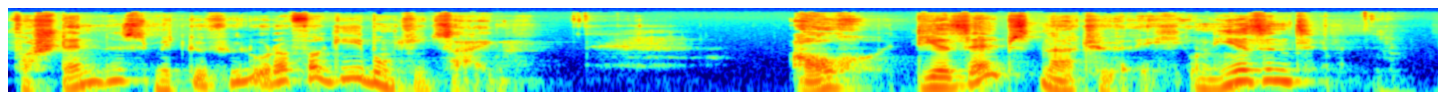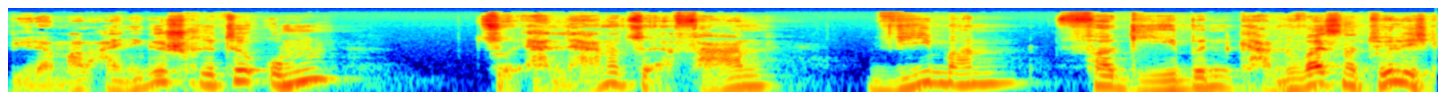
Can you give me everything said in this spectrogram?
Verständnis, Mitgefühl oder Vergebung zu zeigen. Auch dir selbst natürlich. Und hier sind wieder mal einige Schritte, um zu erlernen, zu erfahren, wie man vergeben kann. Du weißt natürlich,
